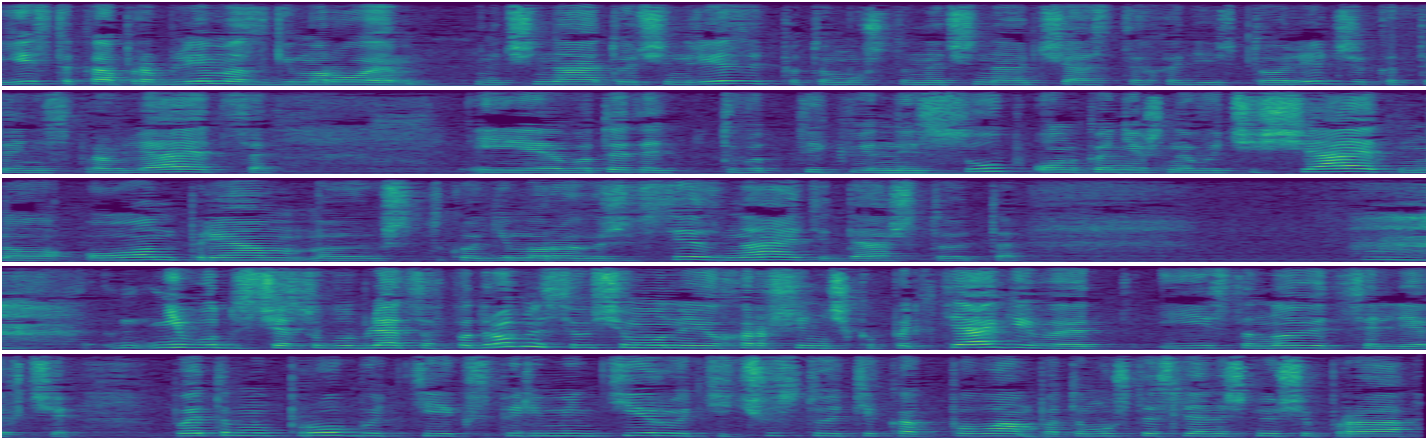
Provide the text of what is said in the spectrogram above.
есть такая проблема с геморроем. Начинают очень резать, потому что начинают часто ходить в туалет, ЖКТ не справляется. И вот этот вот тыквенный суп, он, конечно, вычищает, но он прям, э, что такое геморрой, вы же все знаете, да, что это не буду сейчас углубляться в подробности, в общем, он ее хорошенечко подтягивает и становится легче. Поэтому пробуйте, экспериментируйте, чувствуйте, как по вам, потому что если я начну еще про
